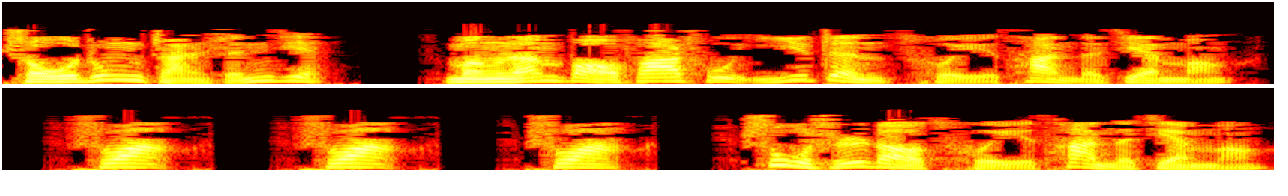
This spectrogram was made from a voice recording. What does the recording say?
手中斩神剑猛然爆发出一阵璀璨的剑芒，刷刷刷，数十道璀璨的剑芒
